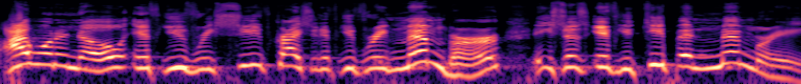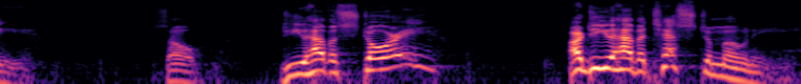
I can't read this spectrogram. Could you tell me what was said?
I want to know if you've received Christ and if you've remember. He says, if you keep in memory. So, do you have a story or do you have a testimony?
